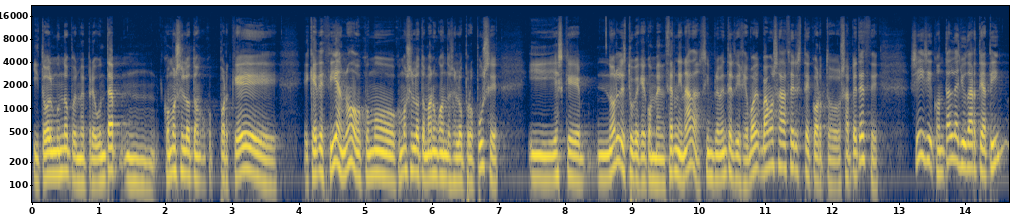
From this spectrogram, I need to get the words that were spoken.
y todo el mundo pues me pregunta mm, cómo se lo tomó, por qué, qué decían, ¿no? ¿Cómo, cómo se lo tomaron cuando se lo propuse. Y es que no les tuve que convencer ni nada, simplemente les dije, "Voy- vamos a hacer este corto, ¿os apetece? Sí, sí, con tal de ayudarte a ti,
